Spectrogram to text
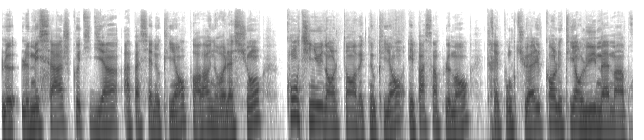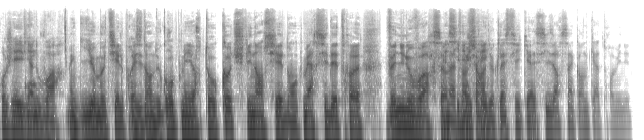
le message quotidien à passer à nos clients pour avoir une relation continue dans le temps avec nos clients et pas simplement très ponctuelle quand le client lui-même a un projet et vient nous voir. Guillaume Autier, le président du groupe Meilleur Taux, coach financier donc. Merci d'être venu nous voir ce matin sur Radio Classique à 6h54 minutes.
